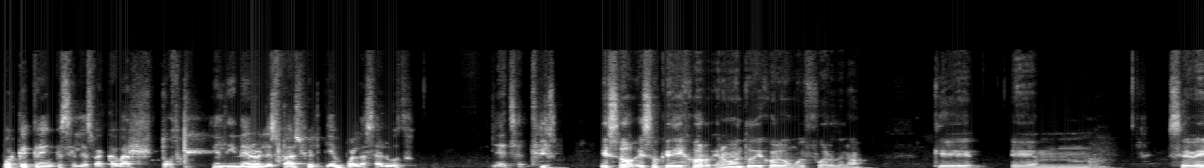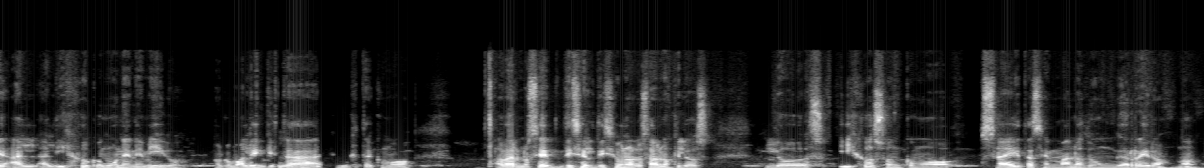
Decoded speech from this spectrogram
porque creen que se les va a acabar todo. El dinero, el espacio, el tiempo, la salud, Eso, eso que dijo, en un momento dijo algo muy fuerte, ¿no? Que em, se ve al, hijo como un enemigo, o como alguien que está, que está como a ver, no sé, dice, dice uno de los salmos que los, los hijos son como saetas en manos de un guerrero, ¿no?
